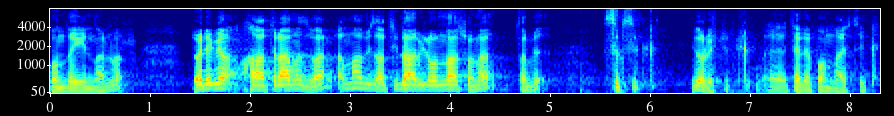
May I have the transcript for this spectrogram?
Onu da yayınlarlar. Öyle bir hatıramız var ama biz Atilla abiyle ondan sonra tabii sık sık görüştük. E, telefonlaştık.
